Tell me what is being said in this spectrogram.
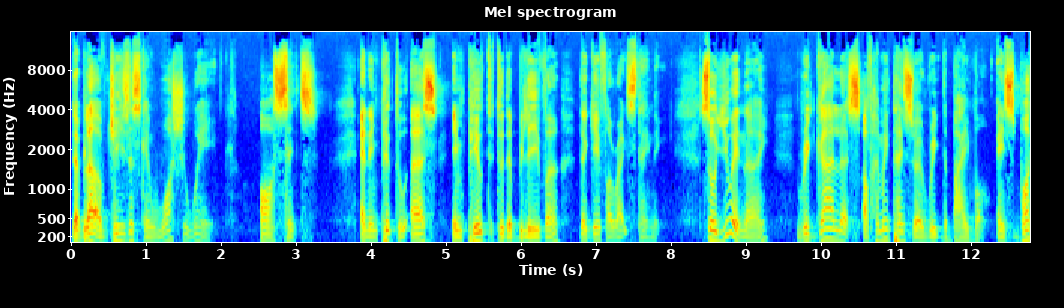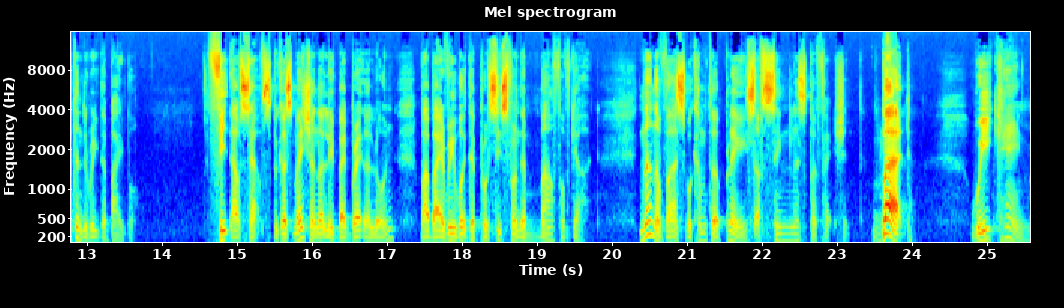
The blood of Jesus can wash away all sins and impute to us, impute to the believer the gift of right standing. So you and I, regardless of how many times we read the Bible, and it's important to read the Bible, feed ourselves, because man shall not live by bread alone, but by every word that proceeds from the mouth of God. None of us will come to a place of sinless perfection. But we can,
